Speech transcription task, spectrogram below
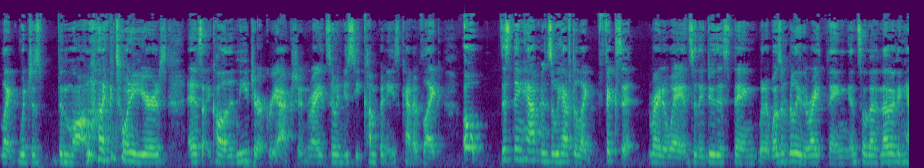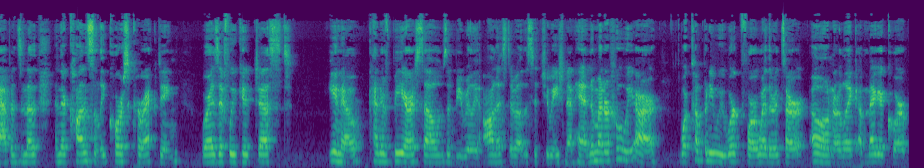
like which has been long, like 20 years, is I call it a knee jerk reaction, right? So when you see companies kind of like, oh, this thing happens, so we have to like fix it right away. And so they do this thing, but it wasn't really the right thing. And so then another thing happens, another, and they're constantly course correcting. Whereas if we could just you know, kind of be ourselves and be really honest about the situation at hand, no matter who we are, what company we work for, whether it's our own or like a megacorp.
